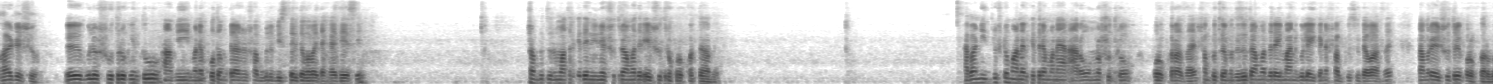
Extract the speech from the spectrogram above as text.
ভয়েড রেশিও এইগুলো সূত্র কিন্তু আমি মানে প্রথম ক্লাসে সবগুলো বিস্তারিতভাবে দেখাই দিয়েছি। সম্পৃক্ত মাত্রার ক্ষেত্রে নির্ণয়ের সূত্র আমাদের এই সূত্র প্রয়োগ করতে হবে। আবার নির্দিষ্ট মানের ক্ষেত্রে মানে আরও অন্য সূত্র প্রয়োগ করা যায়। সম্পৃক্তের মধ্যে যেহেতু আমাদের এই মানগুলো এইখানে সবকিছু দেওয়া আছে, তা আমরা এই সূত্রই প্রয়োগ করব।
